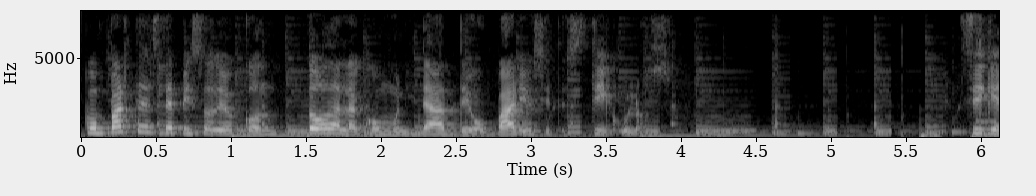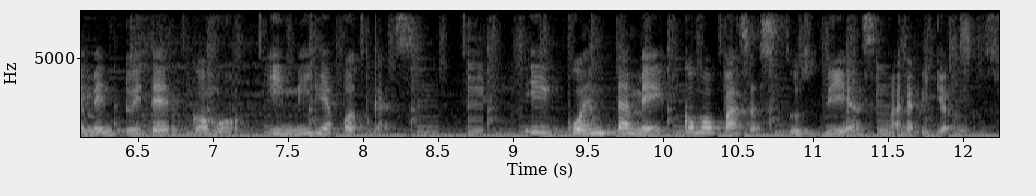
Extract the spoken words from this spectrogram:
Comparte este episodio con toda la comunidad de ovarios y testículos. Sígueme en Twitter como Emilia Podcast. Y cuéntame cómo pasas tus días maravillosos.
